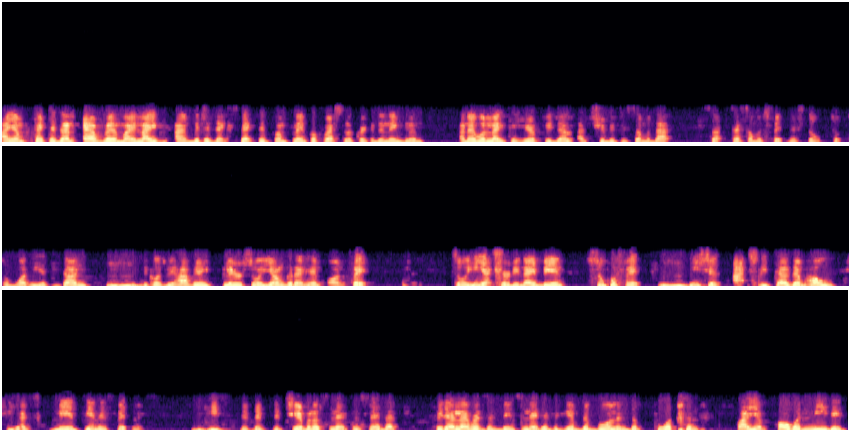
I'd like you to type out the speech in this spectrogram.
I am fitter than ever in my life, and which is expected from playing professional cricket in England. And I would like to hear Fidel attribute some of that success of his fitness to, to, to what he has done mm-hmm. because we have players who are younger than him unfit. So he at 39 being super fit, mm-hmm. he should actually tell them how he has maintained his fitness. Mm-hmm. He's the, the, the, chairman of selectors said that Fidel Edwards has been selected to give the bowling the potent firepower needed.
